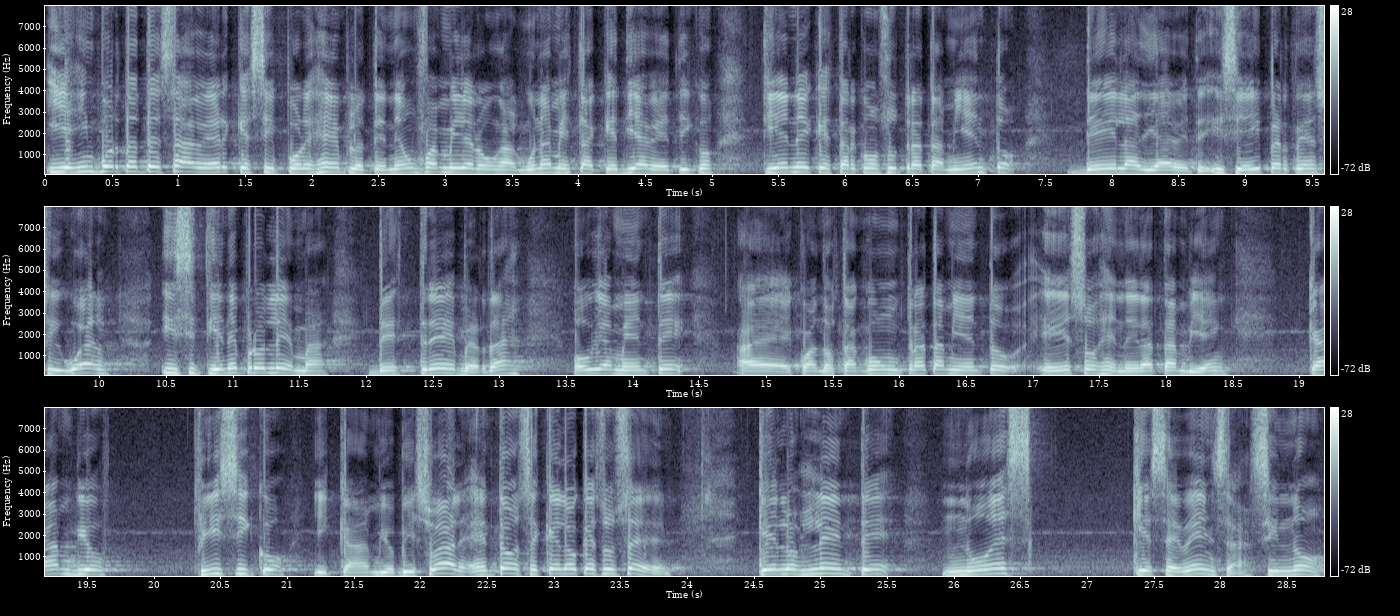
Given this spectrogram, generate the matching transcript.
Y es importante saber que si, por ejemplo, tiene un familiar o alguna amistad que es diabético, tiene que estar con su tratamiento de la diabetes. Y si hay hipertensión igual. Y si tiene problemas de estrés, ¿verdad? Obviamente eh, cuando están con un tratamiento, eso genera también cambios físicos y cambios visuales. Entonces, ¿qué es lo que sucede? Que los lentes no es que se venza, sino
